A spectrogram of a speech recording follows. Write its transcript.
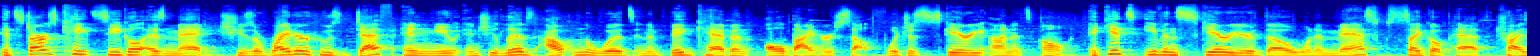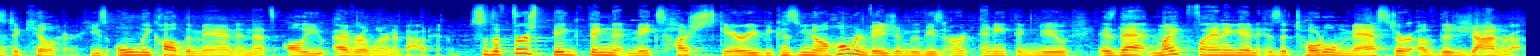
It stars Kate Siegel as Maddie. She's a writer who's deaf and mute and she lives out in the woods in a big cabin all by herself, which is scary on its own. It gets even scarier though when a masked psychopath tries to kill her. He's only called the man and that's all you ever learn about him. So the first big thing that makes Hush scary, because you know home invasion movies aren't anything new, is that Mike Flanagan is a total master of the genre.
